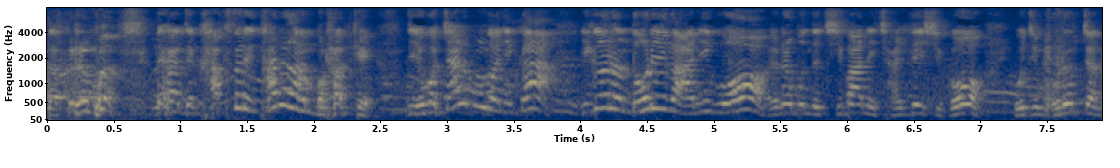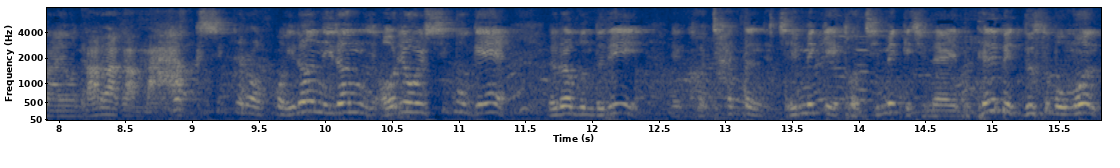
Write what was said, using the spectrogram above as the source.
나 그러면 내가 이제 각설이 타령 한번 할게. 이거 짧은 거니까 이거는 노래가 아니고 여러분들 집안이 잘 되시고 요즘 어렵잖아요. 나라가 막 시끄럽고 이런 이런 어려울 시국에 여러분들이 그 하여튼 재밌게 더 재밌게 지내야 돼. 텔레비 뉴스 보면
